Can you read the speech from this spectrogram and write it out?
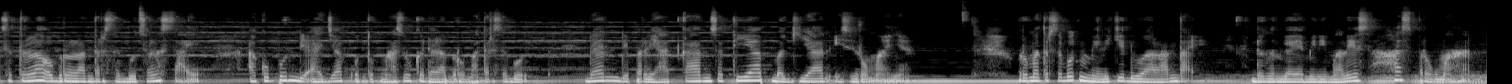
setelah obrolan tersebut selesai, aku pun diajak untuk masuk ke dalam rumah tersebut dan diperlihatkan setiap bagian isi rumahnya. Rumah tersebut memiliki dua lantai dengan gaya minimalis khas perumahan.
